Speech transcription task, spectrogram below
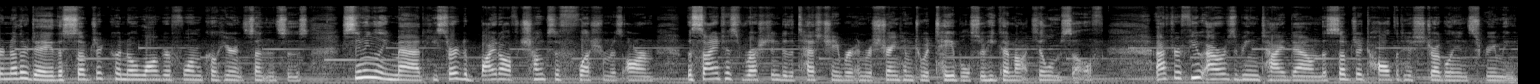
another day, the subject could no longer form coherent sentences. Seemingly mad, he started to bite off chunks of flesh from his arm. The scientist rushed into the test chamber and restrained him to a table so he could not kill himself. After a few hours of being tied down, the subject halted his struggling and screaming.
